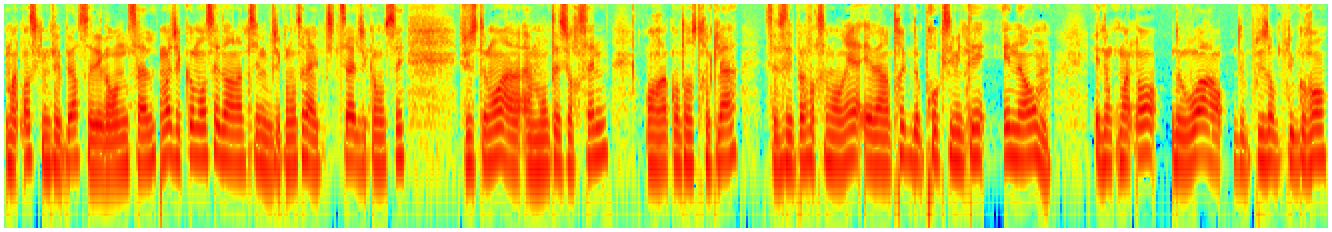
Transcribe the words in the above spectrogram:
maintenant ce qui me fait peur c'est les grandes salles. Moi j'ai commencé dans l'intime, j'ai commencé dans les petites salles, j'ai commencé justement à, à, monter sur scène en racontant ce truc-là. Ça faisait pas forcément rire, il y avait un truc de proximité énorme. Et donc maintenant de voir de plus en plus grand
